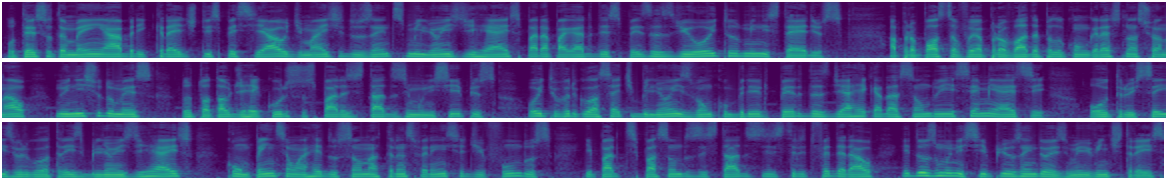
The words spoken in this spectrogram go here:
O texto também abre crédito especial de mais de 200 milhões de reais para pagar despesas de oito ministérios. A proposta foi aprovada pelo Congresso Nacional no início do mês. Do total de recursos para os estados e municípios, 8,7 bilhões vão cobrir perdas de arrecadação do ICMS. Outros 6,3 bilhões de reais compensam a redução na transferência de fundos e participação dos estados e Distrito Federal e dos municípios em 2023.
